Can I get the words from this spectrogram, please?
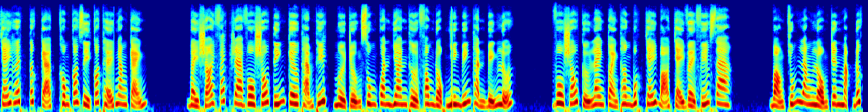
cháy hết tất cả, không có gì có thể ngăn cản. Bầy sói phát ra vô số tiếng kêu thảm thiết, mười trượng xung quanh Doanh Thừa Phong đột nhiên biến thành biển lửa. Vô số cự lan toàn thân bốc cháy bỏ chạy về phía xa. Bọn chúng lăn lộn trên mặt đất,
